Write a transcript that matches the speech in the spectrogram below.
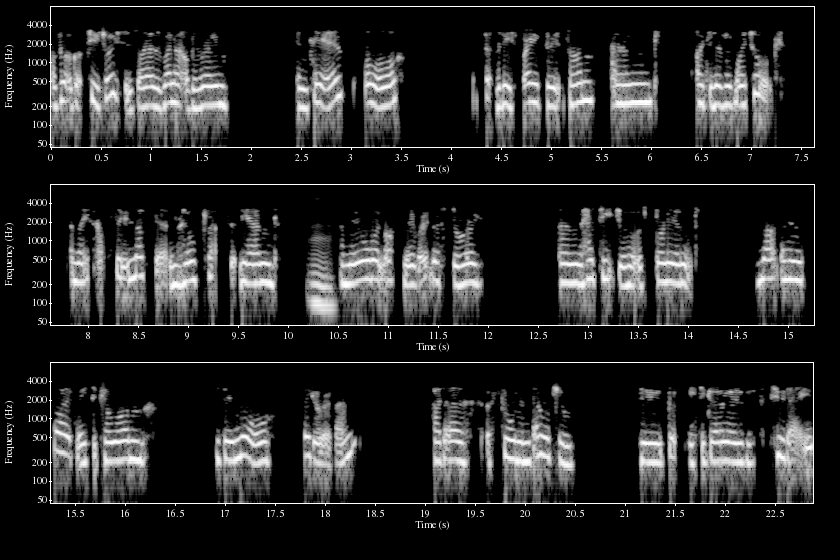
I thought I've got two choices. I either run out of the room in tears or put these brave boots on and I delivered my talk. And they absolutely loved it and they all clapped at the end Mm. and they all went off and they wrote their story. And the head teacher thought it was brilliant. That then inspired me to go on to do more bigger events. I Had a, a school in Belgium who booked me to go over for two days.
